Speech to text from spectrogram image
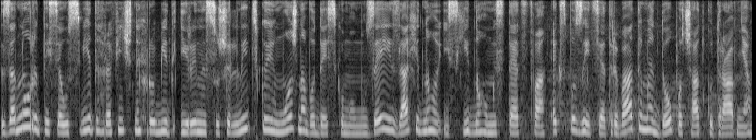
Зануритися у світ графічних робіт Ірини Сушельницької можна в Одеському музеї західного і східного мистецтва. Експозиція триватиме до початку травня.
